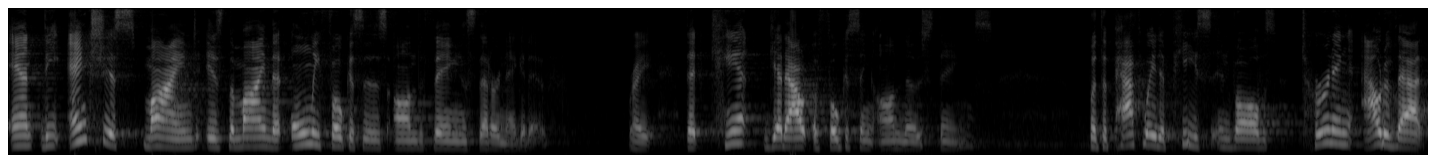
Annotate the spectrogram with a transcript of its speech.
And the anxious mind is the mind that only focuses on the things that are negative, right? That can't get out of focusing on those things. But the pathway to peace involves turning out of that,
